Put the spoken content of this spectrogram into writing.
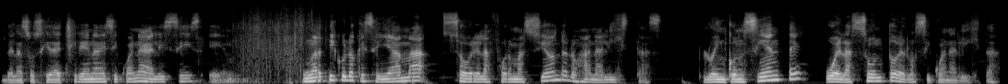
de la Sociedad Chilena de Psicoanálisis em, un artículo que se llama Sobre la formación de los analistas, lo inconsciente o el asunto de los psicoanalistas.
